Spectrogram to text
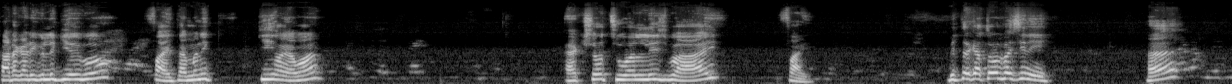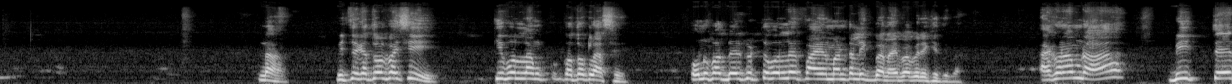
কাটাকাটি করলে কি হইব? ফাই তার মানে কি হয় আমার? একশো চুয়াল্লিশ বাই ফাইভ বৃত্তের ক্ষেত্রফল পাইছি নি? হ্যাঁ? না বৃত্তের ক্ষেত্রফল পাইছি। কি বললাম কত ক্লাসে অনুপাত বের করতে বললে পায়ের মানটা লিখবে না, এভাবে রেখে দিবা। এখন আমরা বৃত্তের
